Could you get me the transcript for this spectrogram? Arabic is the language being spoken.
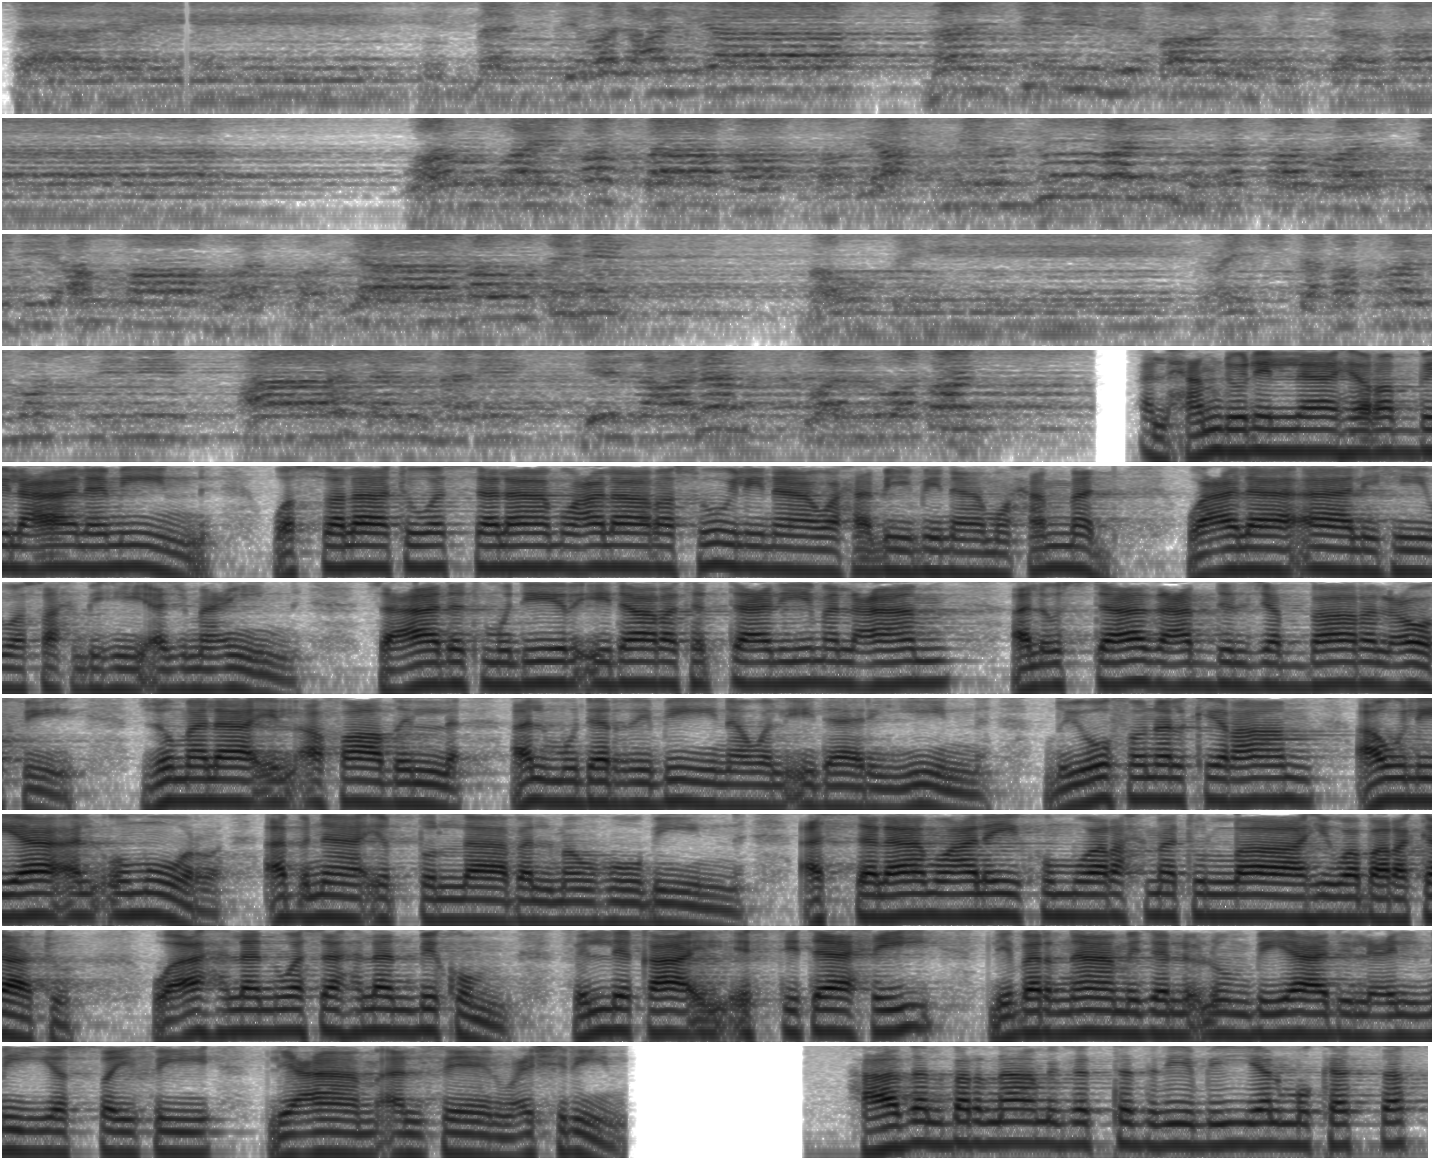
سارعين للمجد والعليا مجدي لخالق السماء. وارفع الخفاق يحمل النور المسطر رددي الله أكبر. يا موطني موطني عشت فخر المسلمين عاش الملك للعلم والوطن. الحمد لله رب العالمين والصلاة والسلام على رسولنا وحبيبنا محمد وعلى آله وصحبه أجمعين. سعادة مدير إدارة التعليم العام الأستاذ عبد الجبار العوفي زملاء الأفاضل المدربين والإداريين ضيوفنا الكرام أولياء الأمور أبناء الطلاب الموهوبين. السلام عليكم ورحمة الله وبركاته. واهلا وسهلا بكم في اللقاء الافتتاحي لبرنامج الأولمبياد العلمي الصيفي لعام 2020 هذا البرنامج التدريبي المكثف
